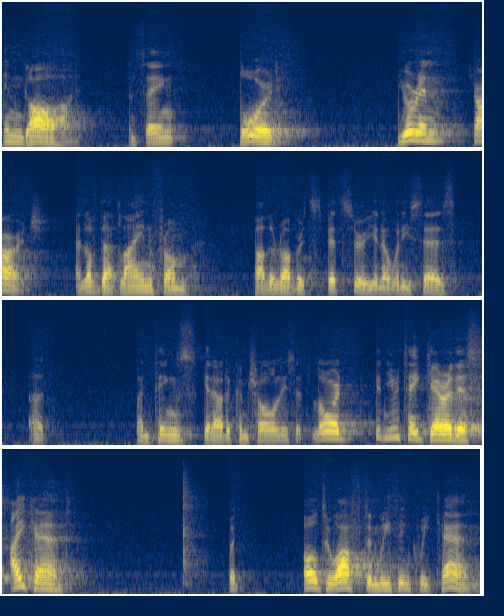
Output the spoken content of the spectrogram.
in God and saying, Lord, you're in charge. I love that line from Father Robert Spitzer, you know, when he says, uh, when things get out of control, he said, Lord, can you take care of this? I can't. All too often we think we can,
